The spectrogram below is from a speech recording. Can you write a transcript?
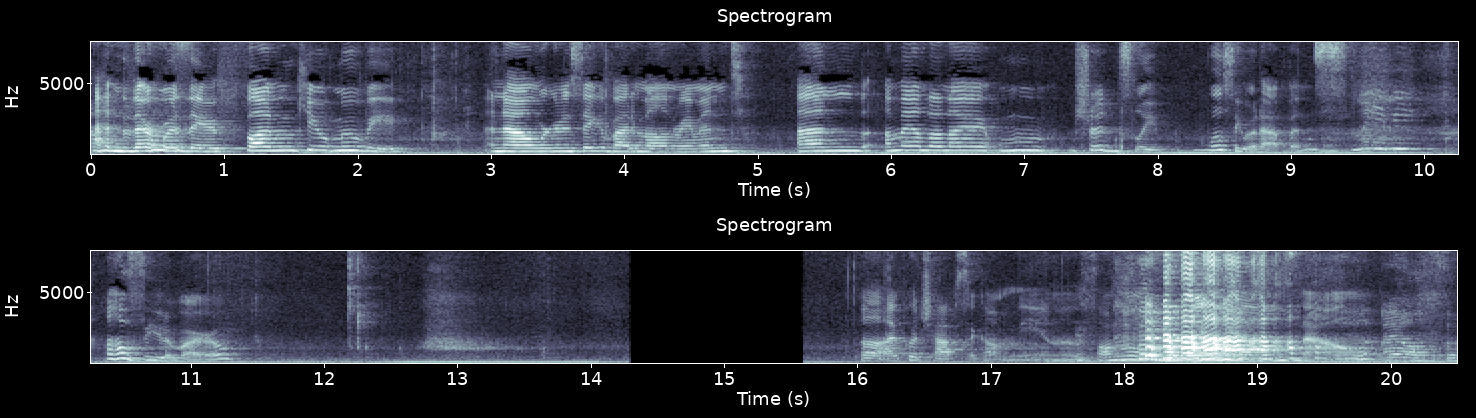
And there was a fun, cute movie. And now we're gonna say goodbye to Mel and Raymond. And Amanda and I mm, should sleep. We'll see what happens. Maybe. I'll see you tomorrow. Uh, I put chapstick on me and it's on my hands now. I also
